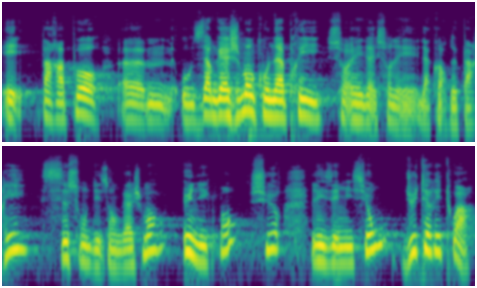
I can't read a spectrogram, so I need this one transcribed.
Et par rapport euh, aux engagements qu'on a pris sur l'accord de Paris, ce sont des engagements uniquement sur les émissions du territoire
